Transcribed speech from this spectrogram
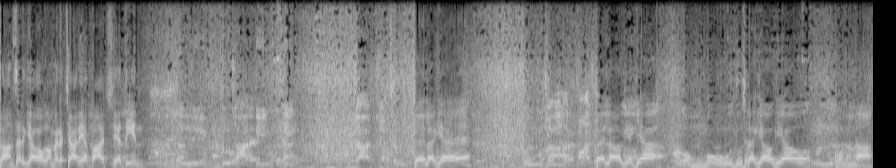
तो आंसर क्या होगा मेरा? चार या पाँच या तीन? एक दो चार तीन। तीन चार चार। पहला क्या है? पहला हो गया क्या? उम्मू। दूसरा क्या हो गया? ओ, हुन्ना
